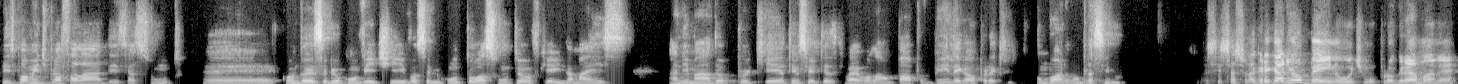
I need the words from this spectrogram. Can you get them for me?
principalmente para falar desse assunto. É, quando eu recebi o convite e você me contou o assunto, eu fiquei ainda mais animado porque eu tenho certeza que vai rolar um papo bem legal por aqui. Vamos embora, vamos para cima. Sensacional. Gregariou bem no último programa, né?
